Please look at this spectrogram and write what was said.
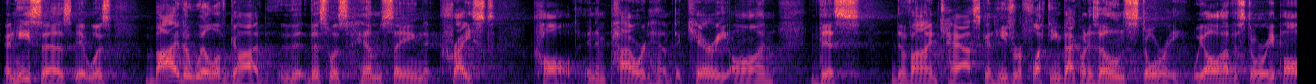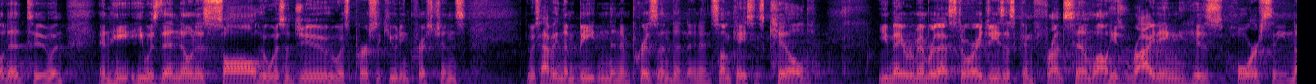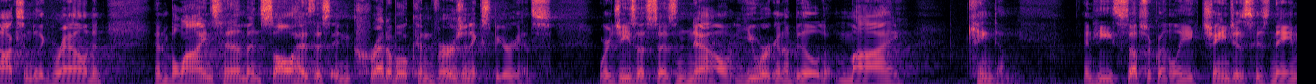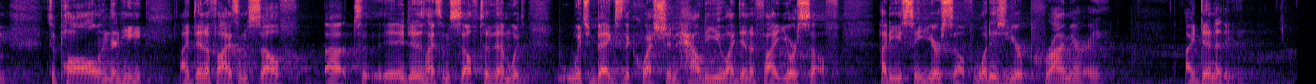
And he says it was by the will of God. This was him saying that Christ called and empowered him to carry on this divine task. And he's reflecting back on his own story. We all have a story. Paul did too. And, and he, he was then known as Saul, who was a Jew who was persecuting Christians. He was having them beaten and imprisoned and, and in some cases killed. You may remember that story. Jesus confronts him while he's riding his horse and he knocks him to the ground. And and blinds him. And Saul has this incredible conversion experience where Jesus says, Now you are going to build my kingdom. And he subsequently changes his name to Paul, and then he identifies himself. Uh, to, identifies himself to them, which, which begs the question how do you identify yourself? How do you see yourself? What is your primary identity?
